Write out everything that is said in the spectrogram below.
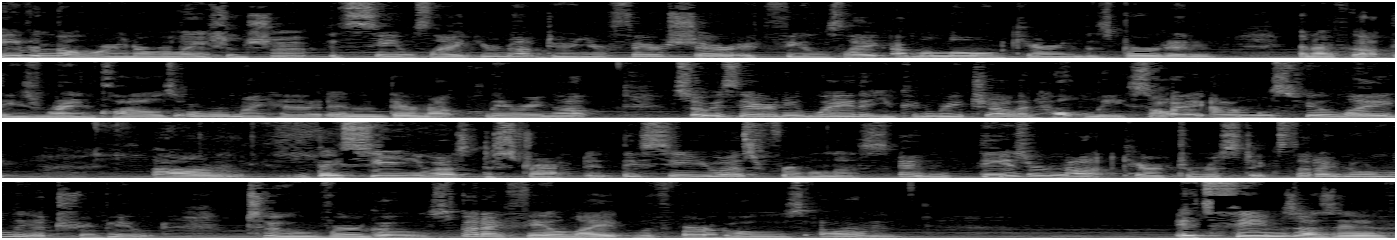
even though we're in a relationship, it seems like you're not doing your fair share. It feels like I'm alone carrying this burden and I've got these rain clouds over my head and they're not clearing up. So, is there any way that you can reach out and help me? So, I, I almost feel like um, they see you as distracted, they see you as frivolous, and these are not characteristics that I normally attribute to Virgos. But I feel like with Virgos, um, it seems as if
